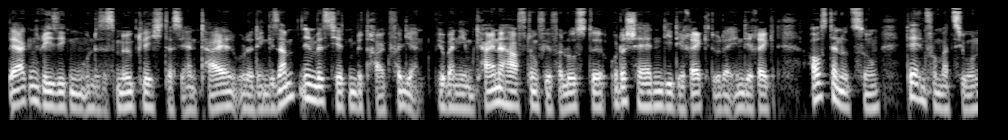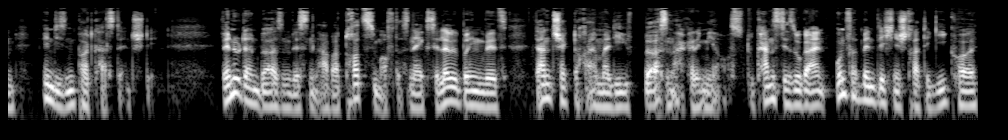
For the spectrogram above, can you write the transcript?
bergen Risiken und es ist möglich, dass Sie einen Teil oder den gesamten investierten Betrag verlieren. Wir übernehmen keine Haftung für Verluste oder Schäden, die direkt oder indirekt aus der Nutzung der Informationen in diesem Podcast entstehen. Wenn du dein Börsenwissen aber trotzdem auf das nächste Level bringen willst, dann check doch einmal die Börsenakademie aus. Du kannst dir sogar einen unverbindlichen Strategiecall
